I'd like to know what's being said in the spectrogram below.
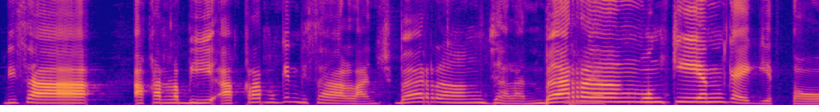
bisa akan lebih akrab mungkin bisa lunch bareng jalan bareng mungkin kayak gitu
